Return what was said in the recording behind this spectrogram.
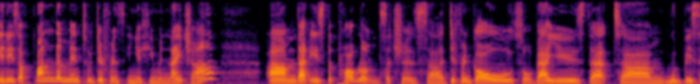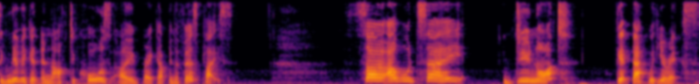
it is a fundamental difference in your human nature um, that is the problem, such as uh, different goals or values that um, would be significant enough to cause a breakup in the first place. So I would say do not get back with your ex,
